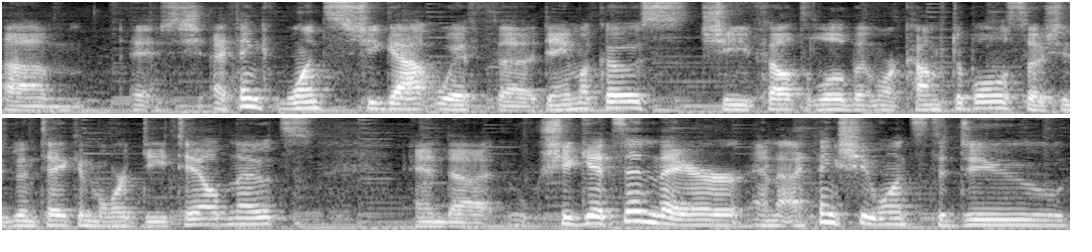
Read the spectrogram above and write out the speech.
Um, I think once she got with uh, she felt a little bit more comfortable, so she's been taking more detailed notes. And uh, she gets in there, and I think she wants to do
